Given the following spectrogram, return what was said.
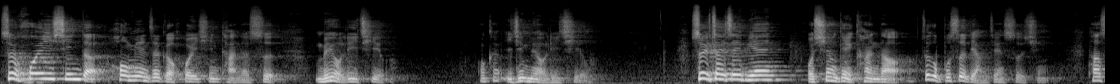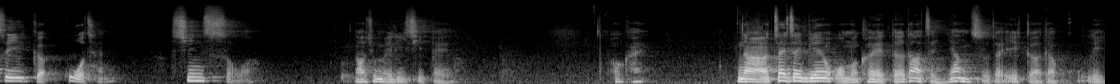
所以灰心的后面这个灰心谈的是没有力气了，OK，已经没有力气了。所以在这边，我希望给你看到，这个不是两件事情，它是一个过程，心死了，然后就没力气背了。OK，那在这边我们可以得到怎样子的一个的鼓励？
